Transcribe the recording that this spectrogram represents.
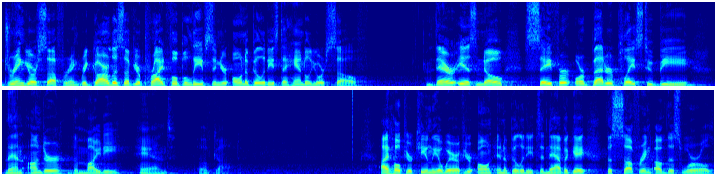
during your suffering, regardless of your prideful beliefs in your own abilities to handle yourself, there is no safer or better place to be than under the mighty hand of God. I hope you're keenly aware of your own inability to navigate the suffering of this world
